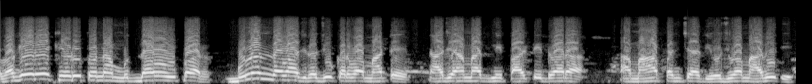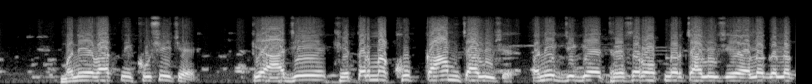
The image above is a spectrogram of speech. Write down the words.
વગેરે ખેડૂતોના મુદ્દાઓ ઉપર બુલંદ અવાજ રજૂ કરવા માટે આજે આમ આદમી પાર્ટી દ્વારા આ મહાપંચાયત યોજવામાં આવી હતી. મને એ વાતની ખુશી છે કે આજે ખેતરમાં ખૂબ કામ ચાલુ છે. અનેક જગ્યાએ થ્રેસર ઓપનર ચાલુ છે અલગ અલગ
